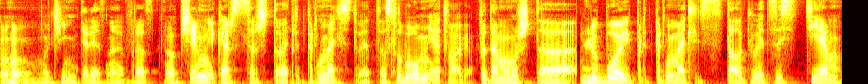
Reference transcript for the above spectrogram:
Очень интересный вопрос. Вообще, мне кажется, что предпринимательство — это слабоумие и отвага, потому что любой предприниматель сталкивается с тем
